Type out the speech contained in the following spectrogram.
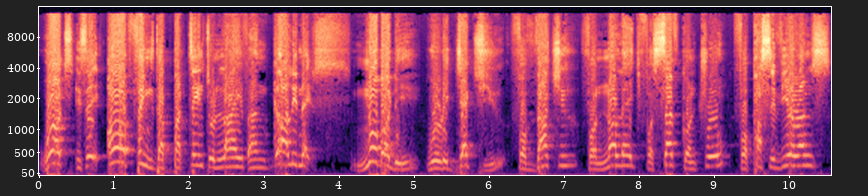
what is say all things that pertain to life and godliness. Nobody will reject you for virtue, for knowledge, for self-control, for perseverance,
